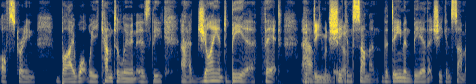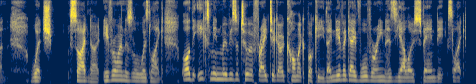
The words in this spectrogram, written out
off screen by what we come to learn is the uh, giant bear that um, demon she bear. can summon. The demon bear that she can summon, which. Side note, everyone is always like, oh, the X Men movies are too afraid to go comic booky. They never gave Wolverine his yellow spandex. Like,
